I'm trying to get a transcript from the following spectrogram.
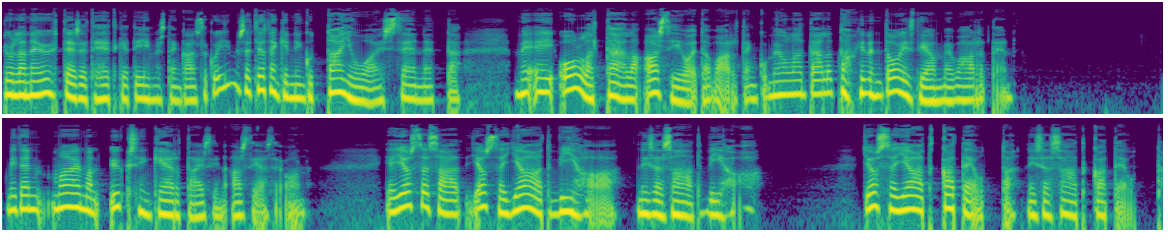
kyllä ne yhteiset hetket ihmisten kanssa, kun ihmiset jotenkin niin kuin tajuaisi sen, että me ei olla täällä asioita varten, kun me ollaan täällä toinen toisiamme varten. Miten maailman yksinkertaisin asia se on. Ja jos sä, saat, jos sä jaat vihaa, niin sä saat vihaa. Jos sä jaat kateutta, niin sä saat kateutta.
